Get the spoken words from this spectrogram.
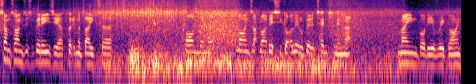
Sometimes it's a bit easier putting the bait uh, on when it lines up like this. You've got a little bit of tension in that main body of rig line.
